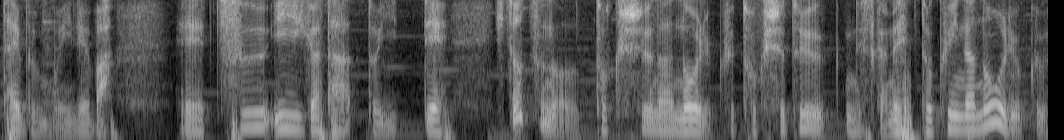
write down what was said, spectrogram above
タイプもいれば、えー、2E 型といって一つの特殊な能力特殊というんですかね得意な能力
